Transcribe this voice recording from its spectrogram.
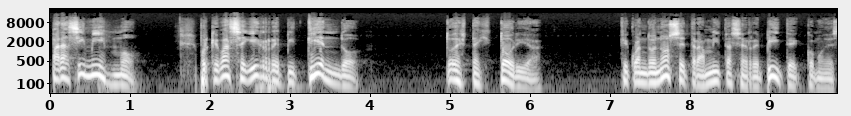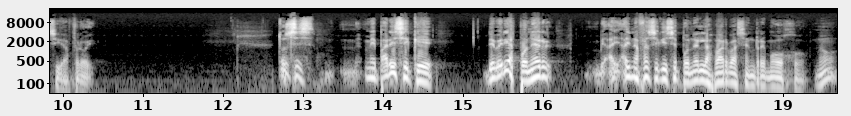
para sí mismo. Porque va a seguir repitiendo toda esta historia que cuando no se tramita se repite, como decía Freud. Entonces, me parece que deberías poner, hay, una frase que dice poner las barbas en remojo, ¿no?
